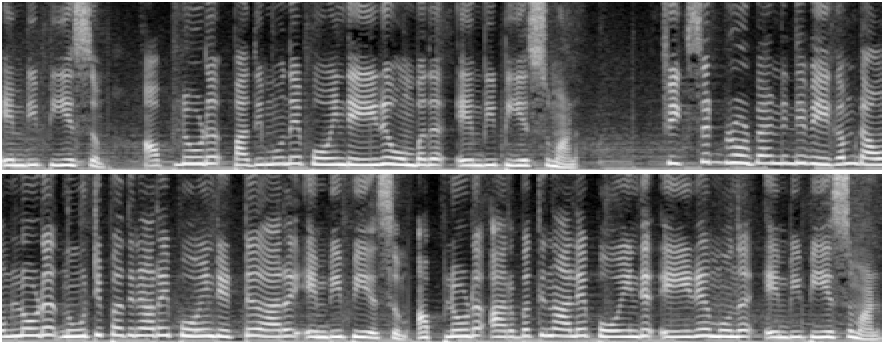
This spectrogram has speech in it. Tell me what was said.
എം ബി പി എസും അപ്ലോഡ് പതിമൂന്ന് പോയിന്റ് ഏഴ് ഒമ്പത് എം ബി പി എസുമാണ് ഫിക്സഡ് ബ്രോഡ്ബാൻഡിന്റെ വേഗം ഡൗൺലോഡ് നൂറ്റി പതിനാറ് പോയിന്റ് എട്ട് ആറ് എം ബി പി എസും അപ്ലോഡ് അറുപത്തിനാല് പോയിന്റ് ഏഴ് മൂന്ന് എം ബി പി എസുമാണ്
